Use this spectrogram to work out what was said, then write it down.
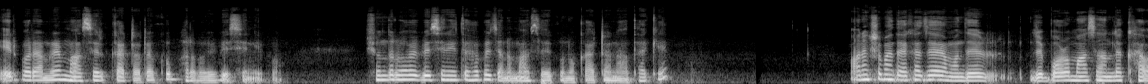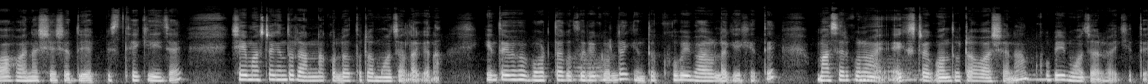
এরপর আমরা মাছের কাটাটা খুব ভালোভাবে বেছে নিব। সুন্দরভাবে বেছে নিতে হবে যেন মাছের কোনো কাটা না থাকে। অনেক সময় দেখা যায় আমাদের যে বড় মাছ আনলে খাওয়া হয় না শেষে দুই এক পিস থেকেই যায়। সেই মাছটা কিন্তু রান্না করলে অতটা মজা লাগে না। কিন্তু এভাবে ভর্তা তৈরি করলে কিন্তু খুবই ভালো লাগে খেতে। মাছের কোনো এক্সট্রা গন্ধটাও আসে না খুবই মজার হয় খেতে।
